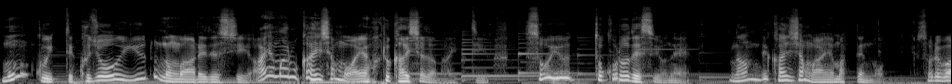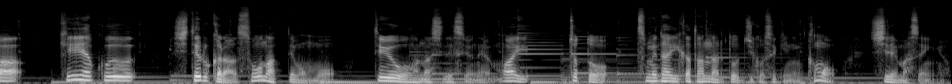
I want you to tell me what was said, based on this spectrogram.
文句言って苦情を言うのもあれですし、謝る会社も謝る会社じゃないっていう、そういうところですよね。なんで会社も謝ってんの？それは契約してるからそうなってももうっていうお話ですよね。まあ、ちょっと冷たい言い方になると自己責任かもしれませんよ。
